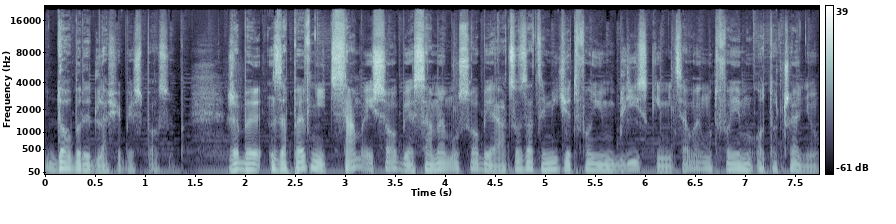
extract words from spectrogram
dobry dla siebie sposób, żeby zapewnić samej sobie, samemu sobie, a co za tym idzie Twoim bliskim i całemu Twojemu otoczeniu,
